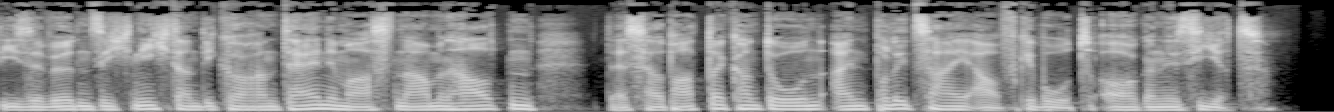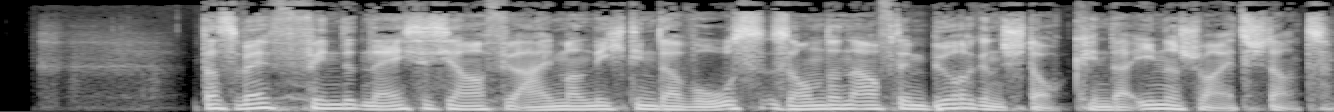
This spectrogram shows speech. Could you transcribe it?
Diese würden sich nicht an die Quarantänemaßnahmen halten. Deshalb hat der Kanton ein Polizeiaufgebot organisiert. Das WEF findet nächstes Jahr für einmal nicht in Davos, sondern auf dem Bürgenstock in der Innerschweiz statt.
